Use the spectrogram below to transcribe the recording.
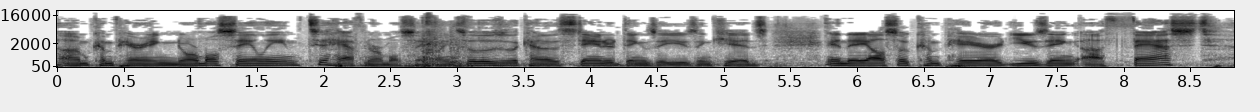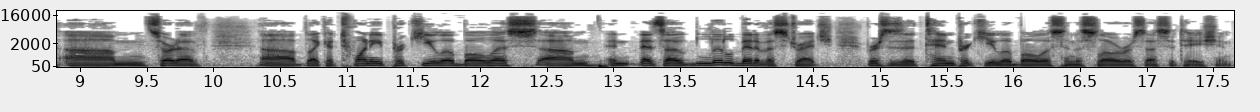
um, comparing normal saline to half normal saline. So those are the kind of the standard things they use in kids, and they also compared using a fast um, sort of uh, like a 20 per kilo bolus, um, and that's a little bit of a stretch versus a 10 per kilo bolus in a slower resuscitation.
